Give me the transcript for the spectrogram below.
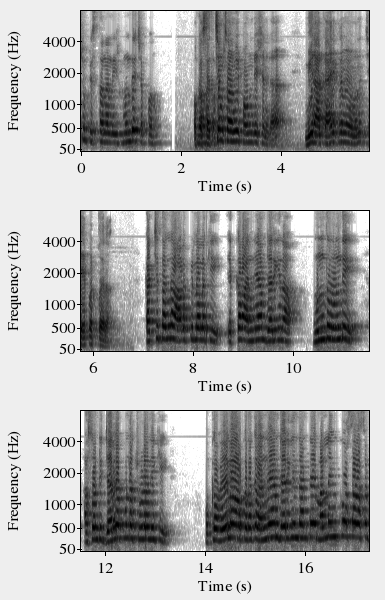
చూపిస్తానని ముందే చెప్పను. ఒక సత్యం స్వామి ఫౌండేషన్గా మీరు ఆ కార్యక్రమం ఏమైనా చేపడతారా ఖచ్చితంగా ఆడపిల్లలకి ఎక్కడ అన్యాయం జరిగినా ముందు ఉండి అసలు జరగకుండా చూడడానికి ఒకవేళ ఒక దగ్గర అన్యాయం జరిగిందంటే మళ్ళీ ఇంకోసారి అసలు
